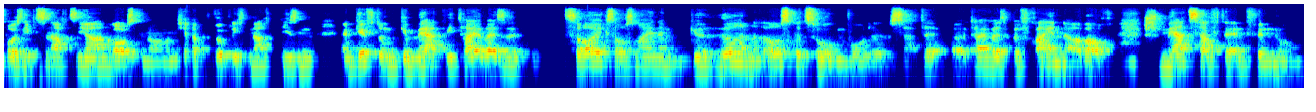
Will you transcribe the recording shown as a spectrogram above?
vor 17, 18 Jahren rausgenommen. Und ich habe wirklich nach diesen Entgiftungen gemerkt, wie teilweise Zeugs aus meinem Gehirn rausgezogen wurde. Es hatte äh, teilweise befreiende, aber auch schmerzhafte Empfindungen.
